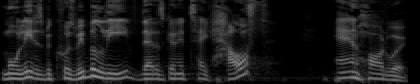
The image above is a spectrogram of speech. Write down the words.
more leaders because we believe that it's going to take health and hard work.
